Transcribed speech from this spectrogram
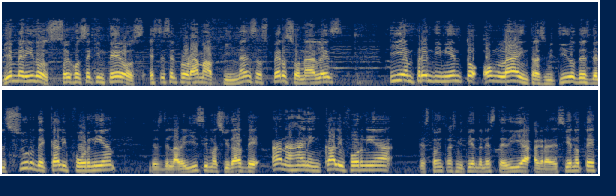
bienvenidos, soy José Quinteros, este es el programa Finanzas Personales y Emprendimiento Online, transmitido desde el sur de California, desde la bellísima ciudad de Anaheim en California. Te estoy transmitiendo en este día agradeciéndote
